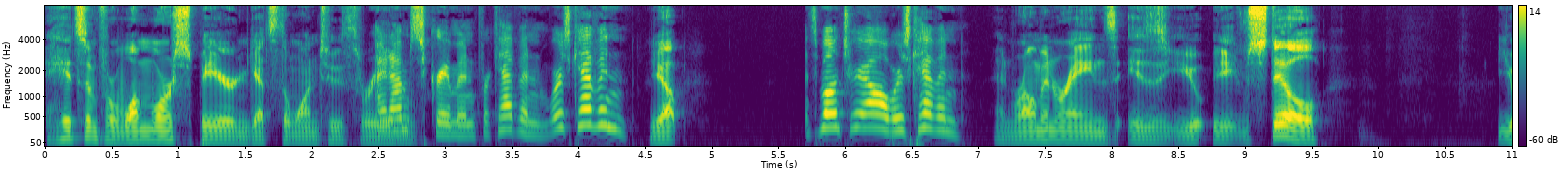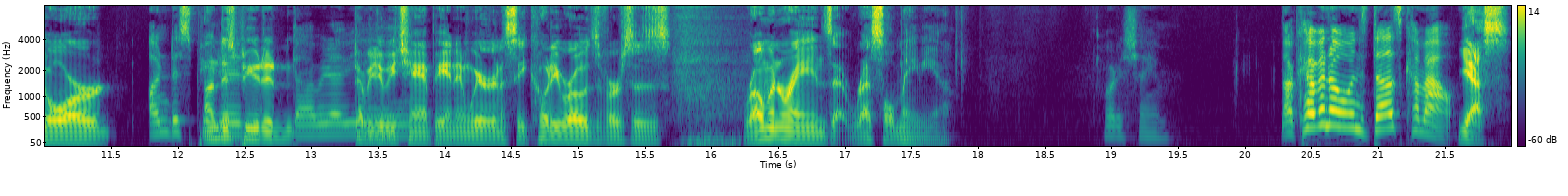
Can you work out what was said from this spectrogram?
Hits him for one more spear and gets the one, two, three. And I'm screaming for Kevin. Where's Kevin? yep. It's Montreal. Where's Kevin? and Roman Reigns is you still your Undisputed, undisputed WWE. WWE champion, and we're going to see Cody Rhodes versus Roman Reigns at WrestleMania. What a shame. Now Kevin Owens does come out. Yes,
